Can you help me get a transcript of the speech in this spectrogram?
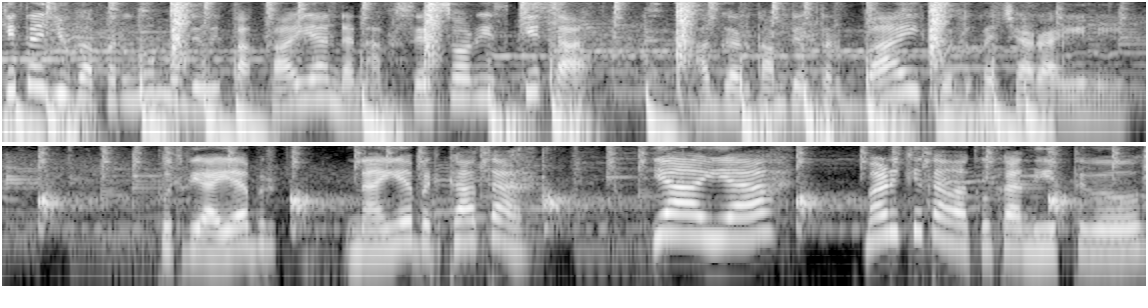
Kita juga perlu membeli pakaian dan aksesoris kita agar tampil terbaik untuk acara ini. Putri Ayah ber Naya berkata, Ya ayah, mari kita lakukan itu.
